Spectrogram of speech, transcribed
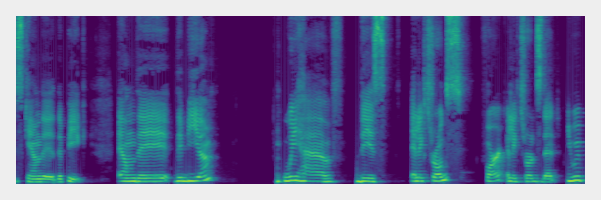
scan the, the pig. And the the BIA, we have these electrodes, four electrodes that you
